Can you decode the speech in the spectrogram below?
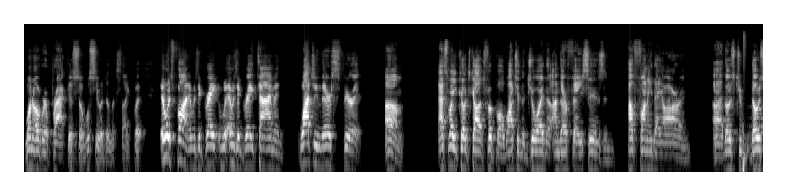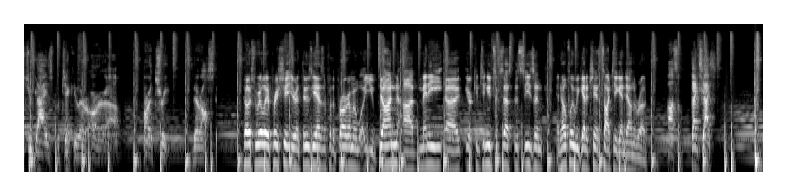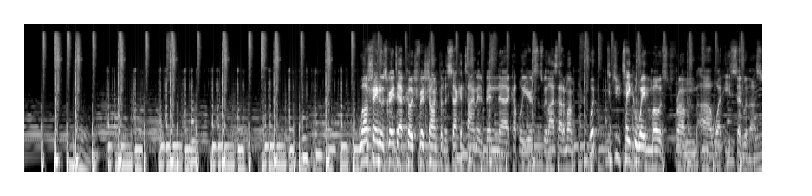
one over at practice. So we'll see what it looks like. But it was fun. It was a great, it was a great time, and watching their spirit. Um, that's why you coach college football, watching the joy that, on their faces and how funny they are, and uh, those two those two guys in particular are uh, are a treat. They're awesome. Coach, really appreciate your enthusiasm for the program and what you've done. Uh, many uh, your continued success this season, and hopefully we get a chance to talk to you again down the road. Awesome. Thanks, guys. Well, Shane, it was great to have Coach Fisch on for the second time. It had been uh, a couple of years since we last had him on. What did you take away most from uh, what he said with us?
